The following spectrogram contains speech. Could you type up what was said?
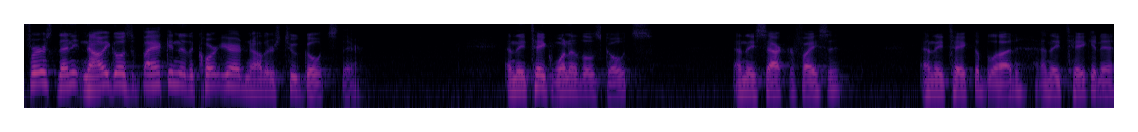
first, then he, now he goes back into the courtyard. Now there's two goats there. And they take one of those goats and they sacrifice it. And they take the blood and they take it in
